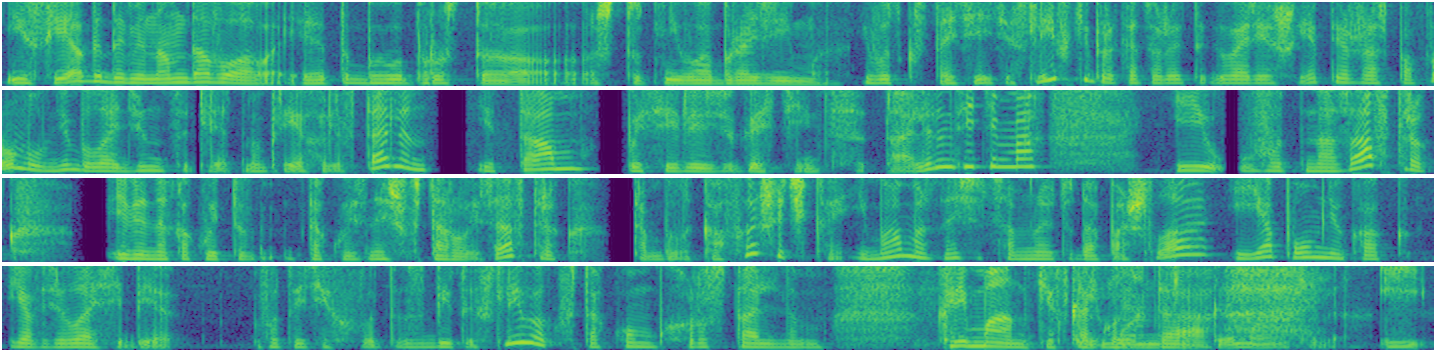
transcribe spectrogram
и с ягодами нам давала. И это было просто что-то невообразимое. И вот, кстати, эти сливки, про которые ты говоришь, я первый раз попробовала, мне было 11 лет. Мы приехали в Таллин, и там поселились в гостинице Таллин, видимо. И вот на завтрак или на какой-то такой, знаешь, второй завтрак, там была кафешечка, и мама, значит, со мной туда пошла, и я помню, как я взяла себе вот этих вот взбитых сливок в таком хрустальном креманке, в такой, Креманки, да. креманки, да. И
